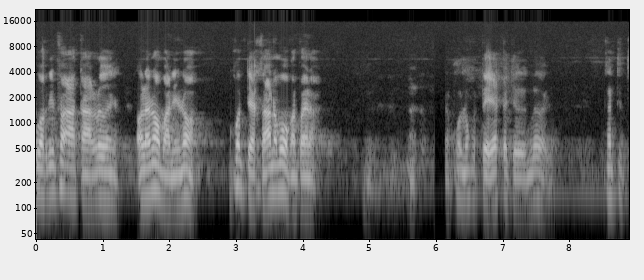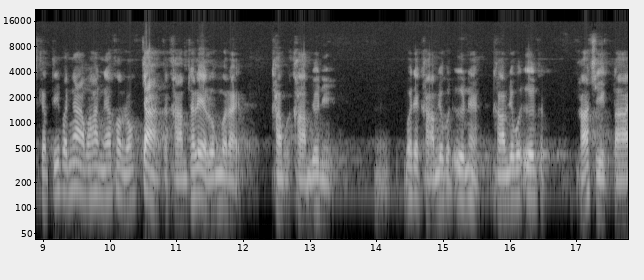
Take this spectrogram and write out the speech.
บวกดินฟ้าอากาศเลย เอาแล้วนอกบานนี่นอกคนแตกสารนโมกันไปล่ะคนหลงก็แตกกระเจิงเลยกันกติปัญญาว่านเนื้อข้อหลงจ้างกระขามทะเลลงมาได้ขามกระขามอยู่นี่ ไม่ได้ขามโยบอื่นเนี่ยขามโยบอื่นก็ขาฉีกตาย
